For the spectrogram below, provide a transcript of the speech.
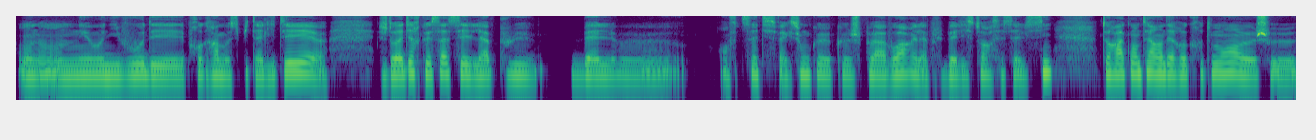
on, est au niveau des programmes hospitalité. Euh, je dois dire que ça, c'est la plus belle euh, satisfaction que, que, je peux avoir et la plus belle histoire, c'est celle-ci. Te raconter un des recrutements, je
